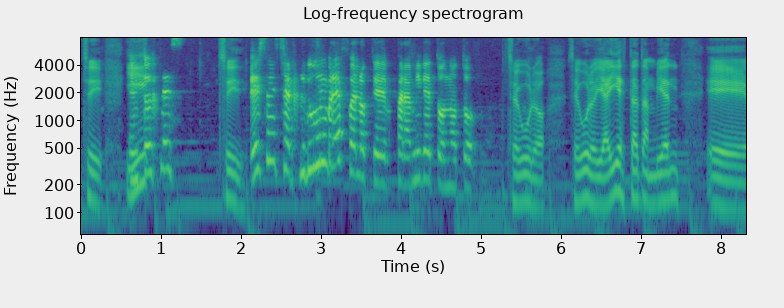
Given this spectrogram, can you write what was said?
Sí. Entonces, sí. esa incertidumbre fue lo que para mí detonó todo. Seguro, seguro. Y ahí está también eh,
